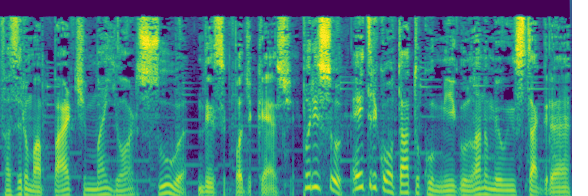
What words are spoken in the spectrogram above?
fazer uma parte maior sua desse podcast. Por isso, entre em contato comigo lá no meu Instagram,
